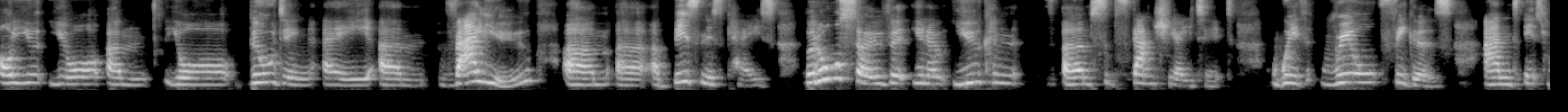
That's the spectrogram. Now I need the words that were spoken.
are you you're um, you're building a um, value, um, a, a, business case, but also that you know you can um, substantiate it with real figures and it's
